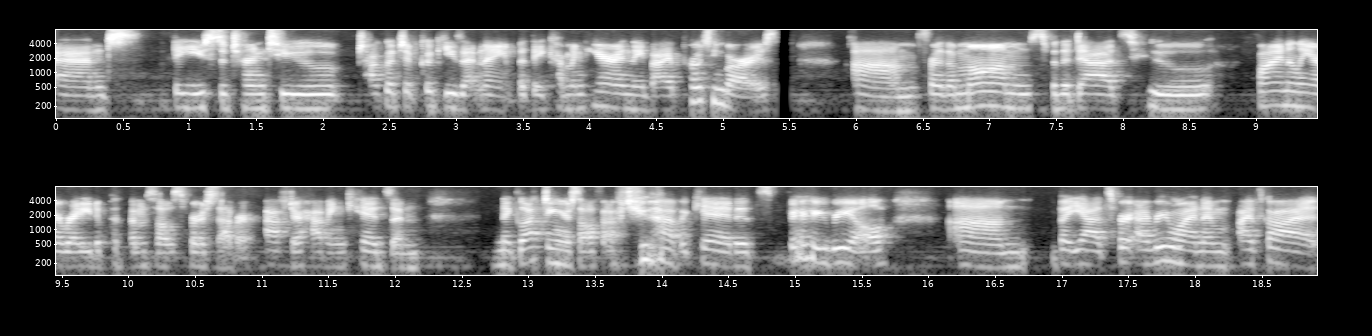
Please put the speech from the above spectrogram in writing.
and they used to turn to chocolate chip cookies at night, but they come in here and they buy protein bars um, for the moms, for the dads who finally are ready to put themselves first ever after having kids and neglecting yourself after you have a kid. It's very real. Um, but yeah, it's for everyone. And I've got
